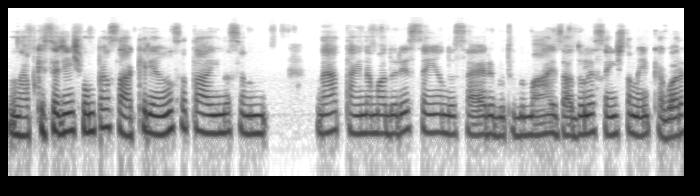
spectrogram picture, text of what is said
né? Porque se a gente vamos pensar, a criança está ainda sendo, né? Tá ainda amadurecendo o cérebro, e tudo mais, a adolescente também, porque agora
